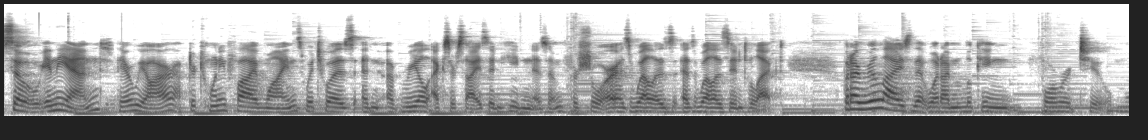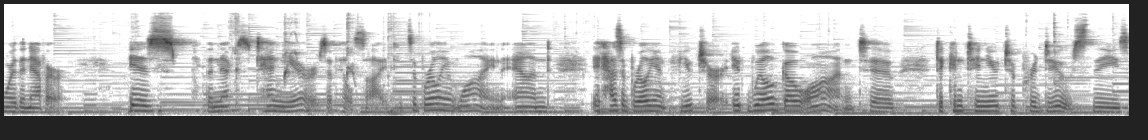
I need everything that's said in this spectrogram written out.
So in the end, there we are after 25 wines, which was an, a real exercise in hedonism for sure, as well as, as well as intellect. But I realized that what I'm looking forward to more than ever is the next 10 years of Hillside. It's a brilliant wine and it has a brilliant future. It will go on to, to continue to produce these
